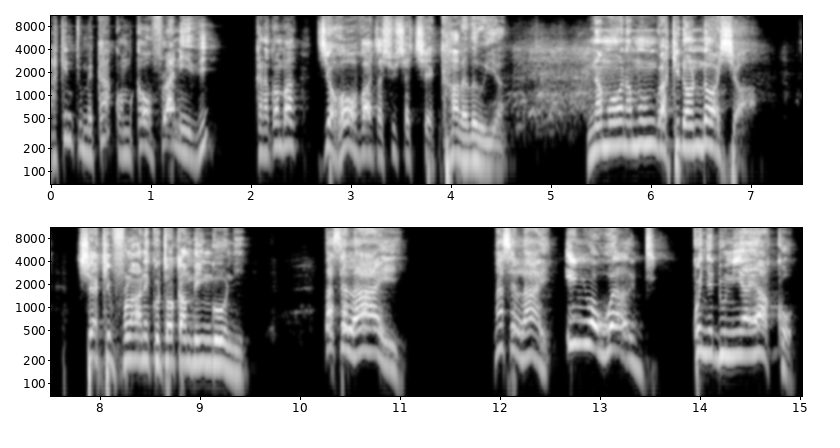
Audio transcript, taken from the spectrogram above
Lakini tumekaa kwa mkao fulani hivi kana kwamba jehova atashusha chek haleluya namwona mungu akidondosha cheki fulani kutoka mbinguni That's a lie. That's a lie. in your world kwenye dunia yako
